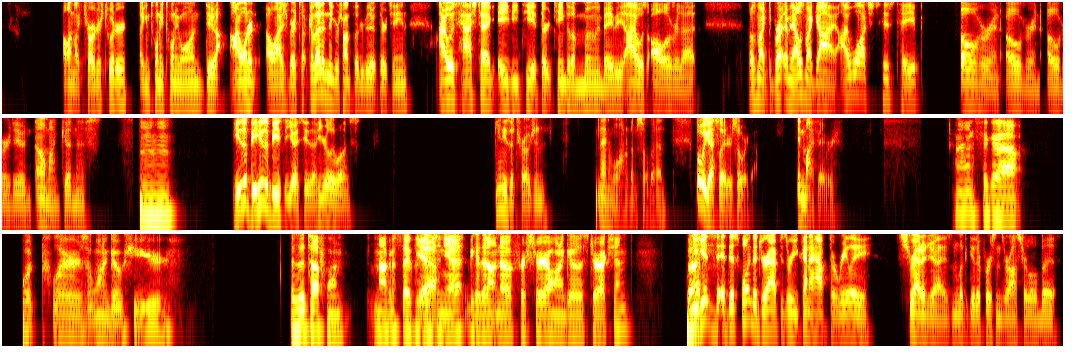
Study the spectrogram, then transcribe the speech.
on like Chargers Twitter, like in 2021, dude, I, I wanted Alijah Vera because I didn't think Rashawn Slater would be there at 13. I was hashtag AVT at 13 to the moon, baby. I was all over that. That was my Brett. I mean, that was my guy. I watched his tape over and over and over, dude. Oh my goodness. hmm He's a be- he was a beast at USC though. He really was. And he's a Trojan. And I wanted him so bad, but we got Slater, so it worked out in my favor. Trying to figure out what players I want to go here. This is a tough one. I'm not gonna say Yeah. position yet because I don't know for sure I want to go this direction. But you get at this point in the draft is where you kind of have to really strategize and look at the other person's roster a little bit.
